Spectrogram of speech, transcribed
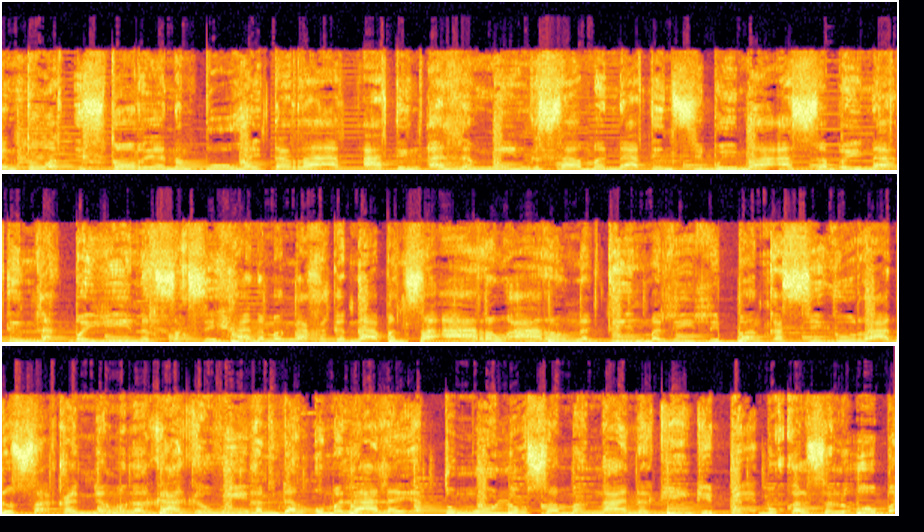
kwento at istorya ng buhay tara at ating alamin. Kasama natin si Boy Maas, sabay natin lakbayin. Nagsaksihan ng mga kaganapan sa araw-araw na din Malilibang kasigurado sa kanyang mga gagawin. Handang umalalay at tumulong sa mga nagigipit Bukal sa loob at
